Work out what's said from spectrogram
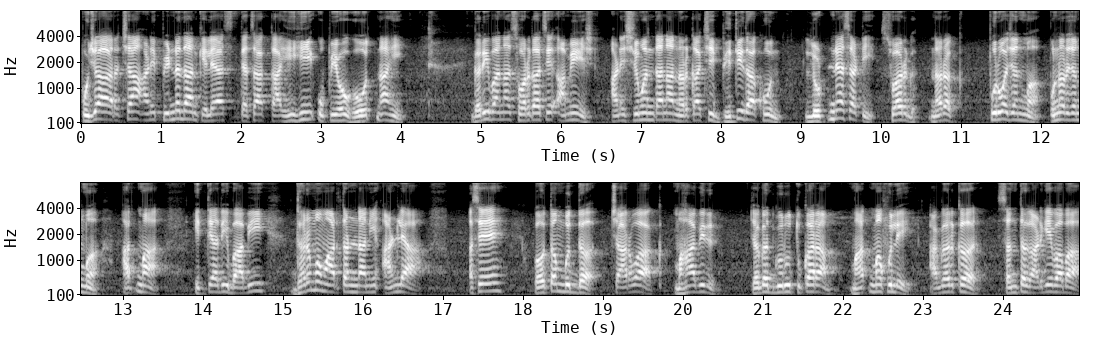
पूजा अर्चा आणि पिंडदान केल्यास त्याचा काहीही उपयोग होत नाही. गरिबांना स्वर्गाचे आमिष आणि श्रीमंतांना नरकाची भीती दाखवून लुटण्यासाठी स्वर्ग नरक पूर्वजन्म पुनर्जन्म आत्मा इत्यादी बाबी धर्म मार्तंडांनी आणल्या. असे गौतम बुद्ध चारवाक महावीर जगद्गुरू तुकाराम महात्मा फुले आगरकर संत गाडगेबाबा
